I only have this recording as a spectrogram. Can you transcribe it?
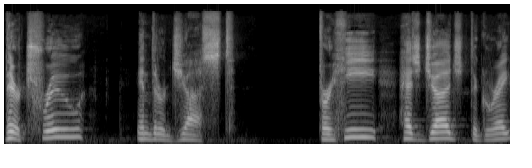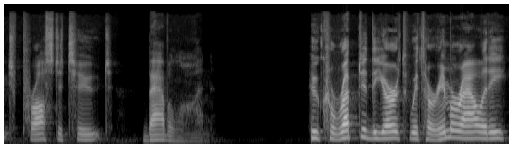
they're true and they're just. For he has judged the great prostitute Babylon, who corrupted the earth with her immorality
